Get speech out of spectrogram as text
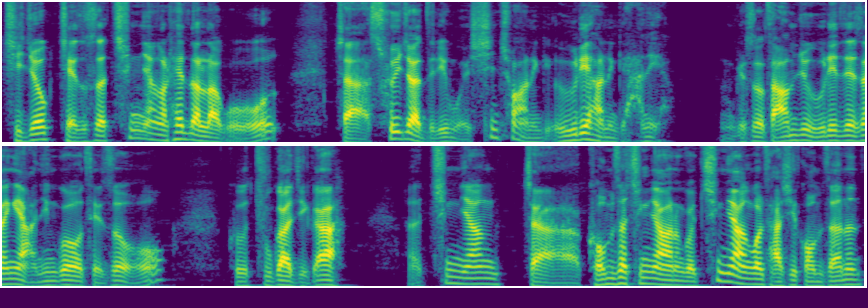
지적 재조사 측량을 해달라고 자, 소유자들이 뭐 신청하는 게 의뢰하는 게 아니에요. 음, 그래서 다음 중 의뢰 대상이 아닌 것에서 그 두 가지가 아, 측량, 자, 검사 측량하는 거, 측량한 걸 다시 검사는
